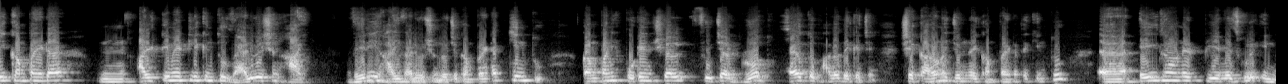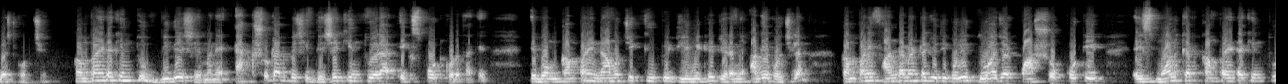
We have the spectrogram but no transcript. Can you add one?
এই কোম্পানিটা আলটিমেটলি কিন্তু valuation high very high valuation রয়েছে কোম্পানিটা কিন্তু কোম্পানির পোটেনশিয়াল ফিউচার গ্রোথ হয়তো ভালো দেখেছে, সে কারণের জন্য এই কোম্পানিটাতে কিন্তু এই ধরনের পিএমএসগুলো ইনভেস্ট করছে। কোম্পানিটা কিন্তু বিদেশে মানে একশোটার বেশি দেশে কিন্তু এরা এক্সপোর্ট করে থাকে। এবং কোম্পানির নাম হচ্ছে কিউপিড লিমিটেড যেটা আমি আগে বলছিলাম। কোম্পানি ফান্ডামেন্টাল যদি বলি দু হাজার পাঁচশো কোটির এই স্মল ক্যাপ কোম্পানিটা কিন্তু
